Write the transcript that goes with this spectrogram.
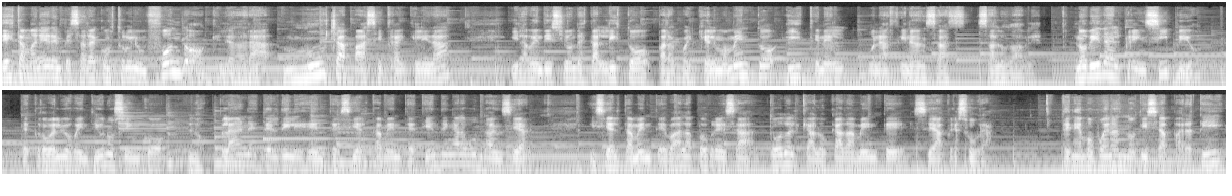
De esta manera empezará a construir un fondo que le dará mucha paz y tranquilidad y la bendición de estar listo para cualquier momento y tener unas finanzas saludables. No olvides el principio de Proverbios 21.5, los planes del diligente ciertamente tienden a la abundancia y ciertamente va a la pobreza todo el que alocadamente se apresura. Tenemos buenas noticias para ti.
